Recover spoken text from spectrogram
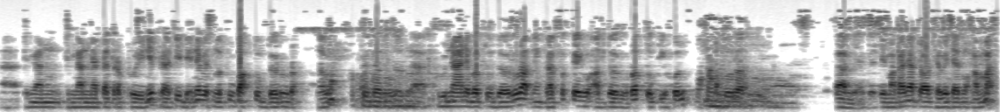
Nah, dengan dengan mepet rebo ini berarti dia ini harus melebu waktu darurat, apa? Waktu darurat. Nah, gunanya waktu darurat yang gak pakai wa darurat tubihul Mahdurat. Paham ya? Jadi makanya doa Dewi Said Muhammad.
